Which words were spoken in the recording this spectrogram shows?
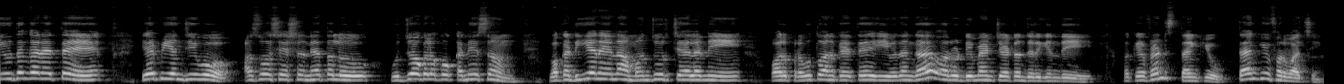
ఈ విధంగానైతే ఏపీఎన్జిఓ అసోసియేషన్ నేతలు ఉద్యోగులకు కనీసం ఒక డిఎనైనా మంజూరు చేయాలని వారు ప్రభుత్వానికైతే ఈ విధంగా వారు డిమాండ్ చేయడం జరిగింది. Okay friends thank you thank you for watching.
